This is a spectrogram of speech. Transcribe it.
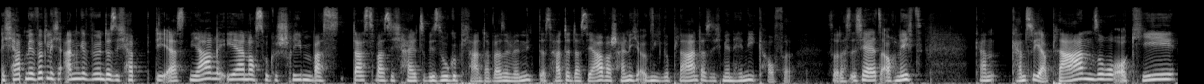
Ich habe mir wirklich angewöhnt, dass ich habe die ersten Jahre eher noch so geschrieben, was das, was ich halt sowieso geplant habe. Also wenn ich das hatte das Jahr wahrscheinlich irgendwie geplant, dass ich mir ein Handy kaufe. So, das ist ja jetzt auch nichts. Kann, kannst du ja planen, so, okay,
